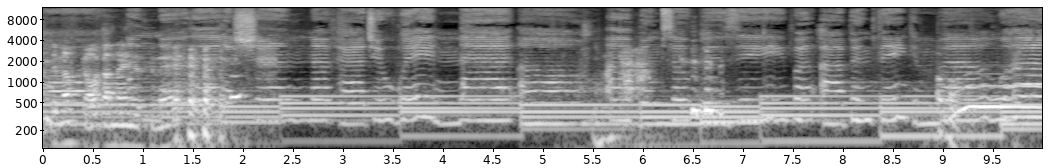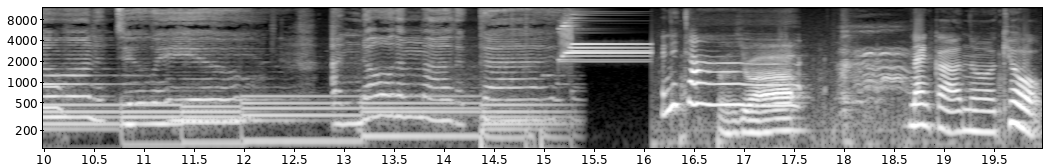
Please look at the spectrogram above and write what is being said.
合ってますかわかんないですね。今からなんかあの今日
